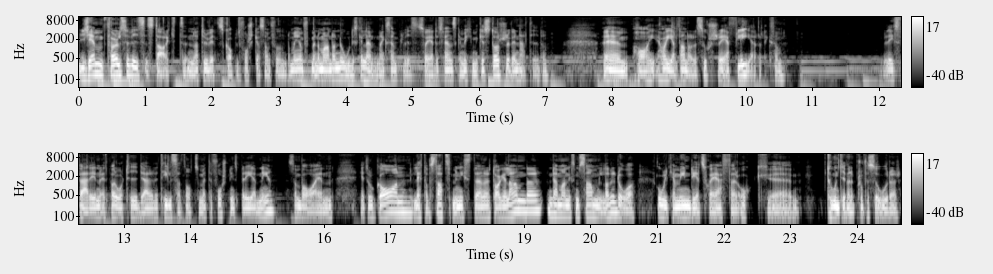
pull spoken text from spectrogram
jämförelsevis starkt naturvetenskapligt forskarsamfund. Om man jämför med de andra nordiska länderna exempelvis så är det svenska mycket, mycket större vid den här tiden. Eh, har, har helt andra resurser, är fler. Liksom i Sverige ett par år tidigare tillsatt något som hette Forskningsberedningen som var en, ett organ lett av statsministern Tage Erlander där man liksom samlade då olika myndighetschefer och eh, tongivande professorer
